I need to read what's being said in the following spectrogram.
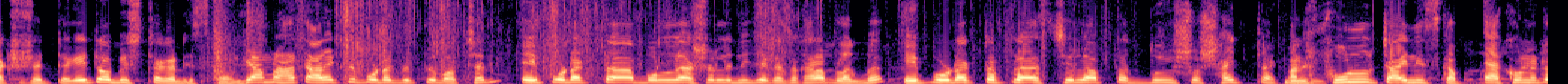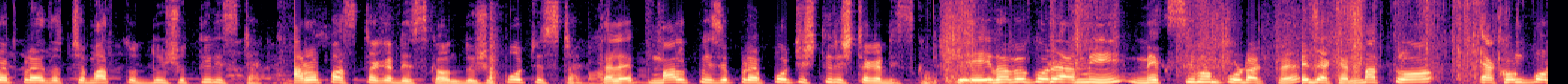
একশো ষাট টাকা। এটাও বিশ টাকা ডিসকাউন্ট যে আমার হাতে আরেকটা প্রোডাক্ট দেখতে পাচ্ছেন। এই প্রোডাক্টটা বললে আসলে নিজের কাছে খারাপ লাগবে। এই প্রোডাক্টটা প্রাইস ছিল আপনার দুইশো ষাট টাকা। মানে ফুল চাইনিজ কাপ এখন এটার প্রাইস হচ্ছে মাত্র দুইশো তিরিশ টাকা। আরও পাঁচ টাকা ডিসকাউন্ট দুইশো পঁচিশ টাকা। তাহলে মাল পিসে প্রায় পঁচিশ তিরিশ টাকা ডিসকাউন্ট এইভাবে করে আমি ম্যাক্সিমাম প্রোডাক্টে এই দেখেন মাত্র এখন পর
